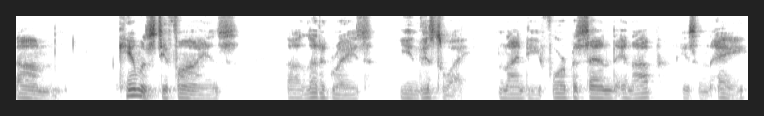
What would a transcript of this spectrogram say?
Um, Canvas defines uh, letter grades in this way. 94% and up is an A,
